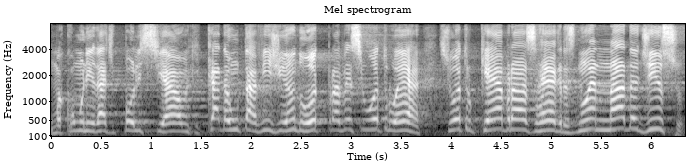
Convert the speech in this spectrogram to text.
Uma comunidade policial em que cada um está vigiando o outro para ver se o outro erra, se o outro quebra as regras. Não é nada disso.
